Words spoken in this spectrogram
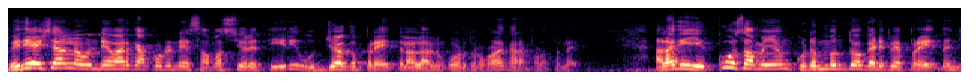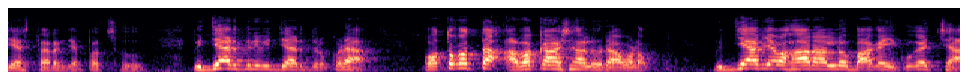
విదేశాల్లో ఉండేవారికి అక్కడ ఉండే సమస్యలు తీరి ఉద్యోగ ప్రయత్నాలు అనుకూలతలు కూడా కనపడుతున్నాయి. అలాగే ఎక్కువ సమయం కుటుంబంతో గడిపే ప్రయత్నం చేస్తారని చెప్పొచ్చు. విద్యార్థిని విద్యార్థులు కూడా కొత్త కొత్త అవకాశాలు రావడం విద్యా వ్యవహారాల్లో బాగా ఎక్కువగా చా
